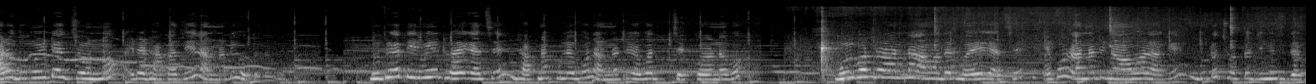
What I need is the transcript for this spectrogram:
আরও দু মিনিটের জন্য এটা ঢাকা দিয়ে রান্নাটি হতে দেবো। দু থেকে তিন মিনিট হয়ে গেছে, ঢাকনা খুলে পর রান্নাটি একবার চেক করে নেব। মূলঘণ্ট রান্না আমাদের হয়ে গেছে। এরপর রান্নাটি নামাবার আগে দুটো ছোট্ট জিনিস দেব।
